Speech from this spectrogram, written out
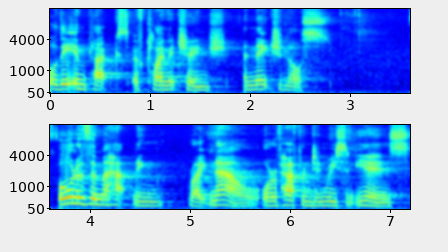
or the impacts of climate change and nature loss. All of them are happening right now, or have happened in recent years.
